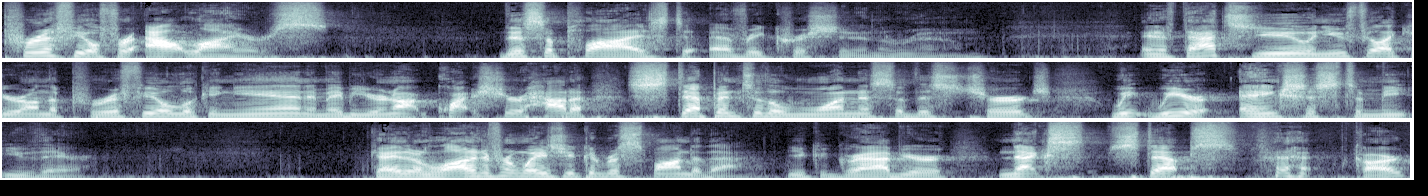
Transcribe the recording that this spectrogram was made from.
peripheral for outliers. This applies to every Christian in the room. And if that's you and you feel like you're on the peripheral looking in and maybe you're not quite sure how to step into the oneness of this church, we, we are anxious to meet you there. Okay, there are a lot of different ways you could respond to that. You could grab your next steps card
